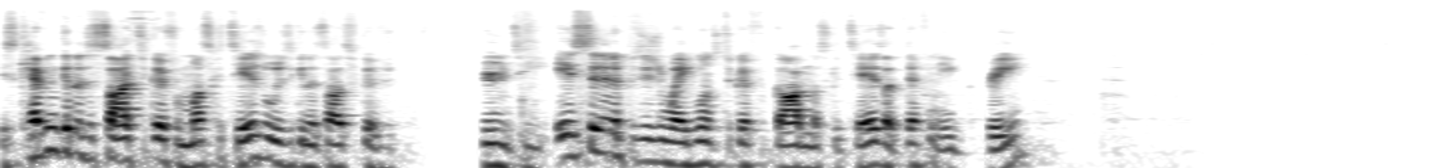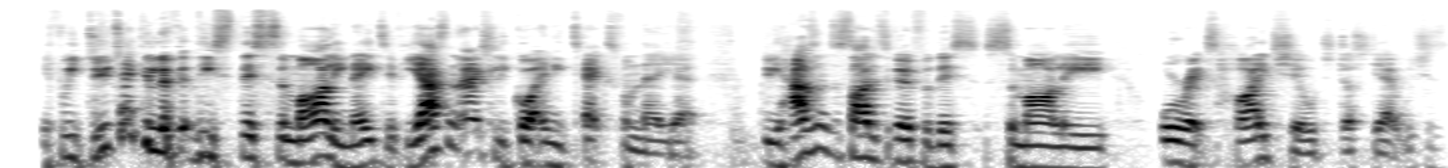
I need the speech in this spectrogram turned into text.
Is Kevin going to decide to go for Musketeers, or is he going to decide to go for Dragoons? He is still in a position where he wants to go for Guard Musketeers, I definitely agree. If we do take a look at these, this Somali native, he hasn't actually got any text from there yet. He hasn't decided to go for this Somali Oryx hide shield just yet, which is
